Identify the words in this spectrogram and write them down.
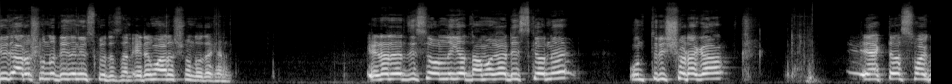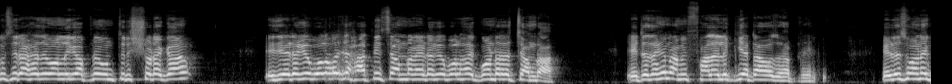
যদি আরও সুন্দর ডিজাইন ইউজ করতে চান এটা আরও সুন্দর দেখেন। এটা রেট দিচ্ছি অনলি ধামাকা ডিসকাউন্টে উনত্রিশশো টাকা। একটা ছয় কুচি রাখা যাবে অনলি আপনার উনত্রিশশো টাকা। এই যে এটাকে বলা হয় যে হাতির চামড়া না এটাকে বলা হয় গন্ডারের চামড়া। এটা দেখেন আমি ফালাইলে কি একটা আওয়াজ হয় আপনি। এটা হচ্ছে অনেক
